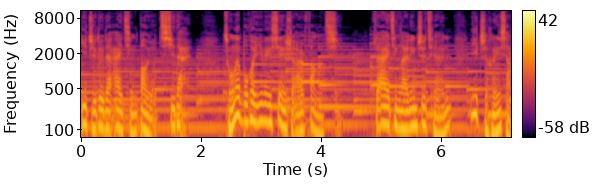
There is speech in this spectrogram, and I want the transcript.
一直对待爱情抱有期待，从来不会因为现实而放弃。在爱情来临之前，一直很享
